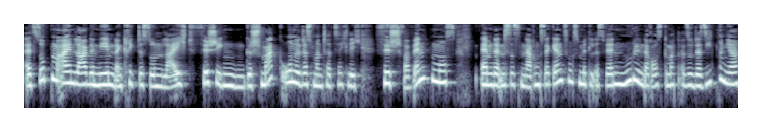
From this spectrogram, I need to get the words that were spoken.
als Suppeneinlage nehmen, dann kriegt es so einen leicht fischigen Geschmack, ohne dass man tatsächlich Fisch verwenden muss. Ähm, dann ist es ein Nahrungsergänzungsmittel, es werden Nudeln daraus gemacht. Also da sieht man ja,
